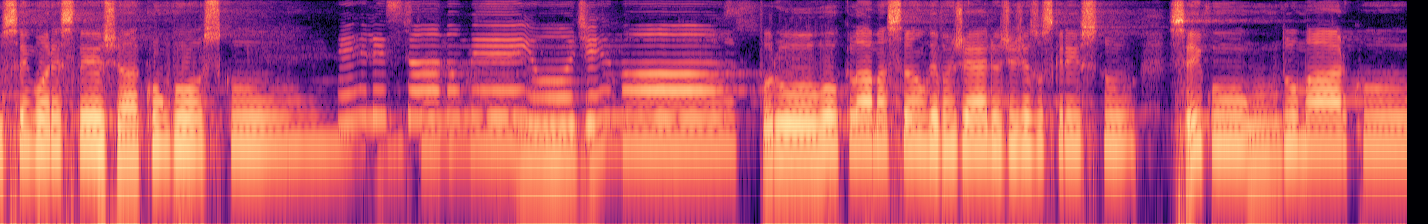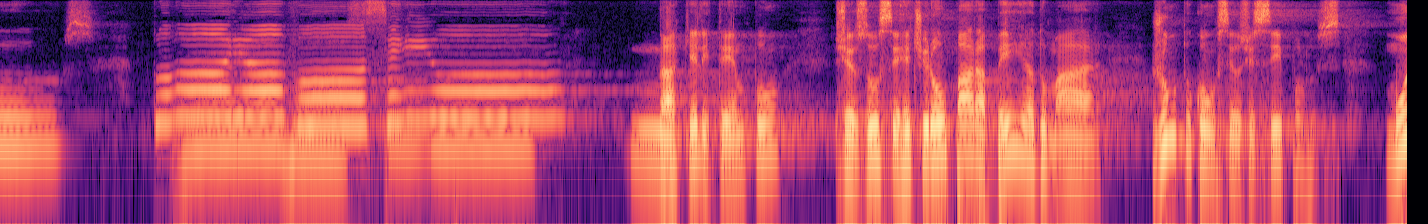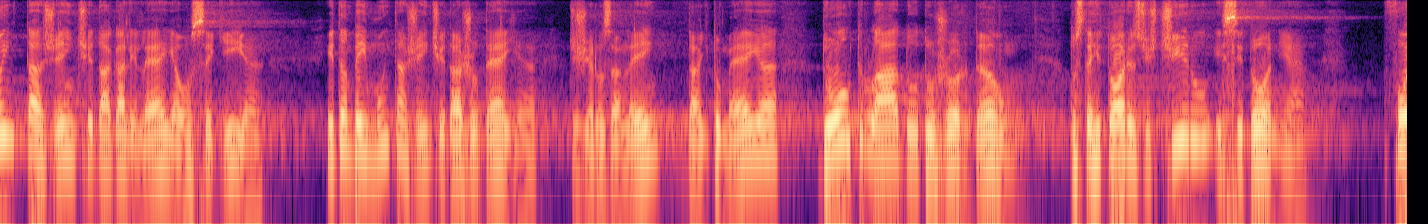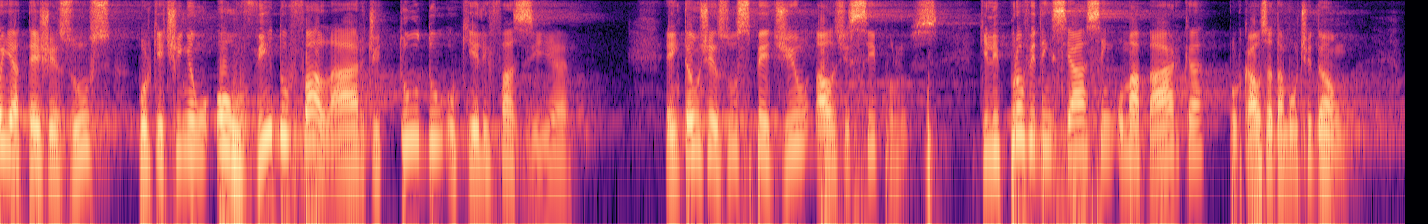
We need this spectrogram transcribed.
O Senhor esteja convosco. Ele está no meio de nós. Proclamação do Evangelho de Jesus Cristo, segundo Marcos. Glória a vós, Senhor. Naquele tempo, Jesus se retirou para a beira do mar, junto com os seus discípulos. Muita gente da Galiléia o seguia, e também muita gente da Judéia, de Jerusalém, da Idumeia, do outro lado do Jordão, dos territórios de Tiro e Sidônia. Foi até Jesus porque tinham ouvido falar de tudo o que ele fazia. Então Jesus pediu aos discípulos que lhe providenciassem uma barca por causa da multidão,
